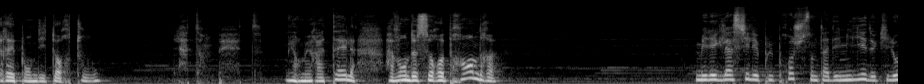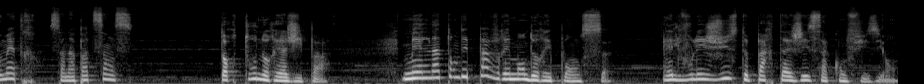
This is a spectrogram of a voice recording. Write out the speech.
répondit Tortou. La tempête, murmura-t-elle avant de se reprendre. Mais les glaciers les plus proches sont à des milliers de kilomètres, ça n'a pas de sens. Tortou ne réagit pas. Mais elle n'attendait pas vraiment de réponse. Elle voulait juste partager sa confusion.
